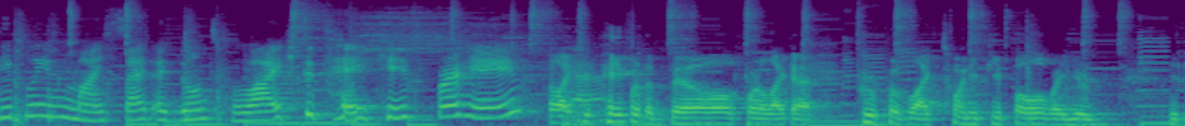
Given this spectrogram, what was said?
deeply in my side, I don't like to take it for him. Like you pay for the bill for like a group of like 20 people where you you,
